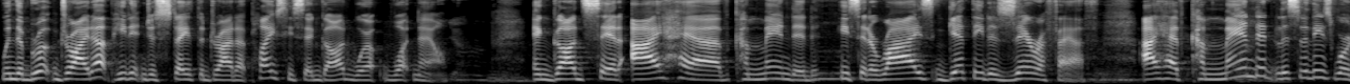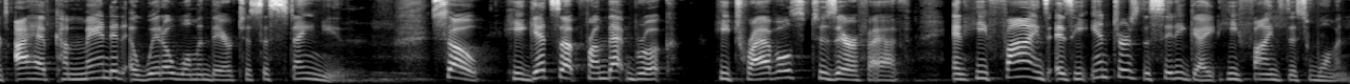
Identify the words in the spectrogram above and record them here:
When the brook dried up, he didn't just stay at the dried up place. He said, God, what, what now? And God said, I have commanded, He said, Arise, get thee to Zarephath. I have commanded, listen to these words, I have commanded a widow woman there to sustain you. So he gets up from that brook, he travels to Zarephath, and he finds, as he enters the city gate, he finds this woman.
